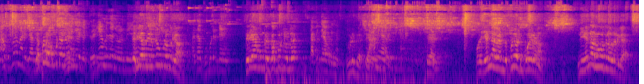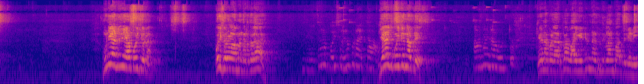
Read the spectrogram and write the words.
நான் கும்பிட மாட்டேன் சாமி. எப்படா கும்பிட்ட தெரியாம எப்படி கும்பிட முடியும்? அதான் கும்பிட்டுட்டேன். தெரியாம கும்பிட தப்புன்னு சொல்லு. தப்பு தேவைப்படுங்க. விடுங்க. சரி. சரி. உனக்கு என்ன வேணும்? இந்த புள்ள விட்டு போயிடணும். நீ என்ன ரூபத்தில் வந்திருக்க? முனியாண்டி நீ ஏன் போய் சொன்ன போய் சொல்லலாமா அந்த இடத்துல? இந்த இடத்துல போய் சொல்லக்கூடாதா ஏன் போய் சொன்ன அப்படி? ஆனா நான் விட்டு கேனப்பையில இருப்பா வாங்கிட்டு நான் இருந்துக்கலான்னு பார்த்துக்க நீ.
